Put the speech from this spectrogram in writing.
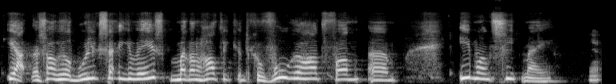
Ja, dat zou heel moeilijk zijn geweest. Maar dan had ik het gevoel gehad van um, iemand ziet mij. Ja.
